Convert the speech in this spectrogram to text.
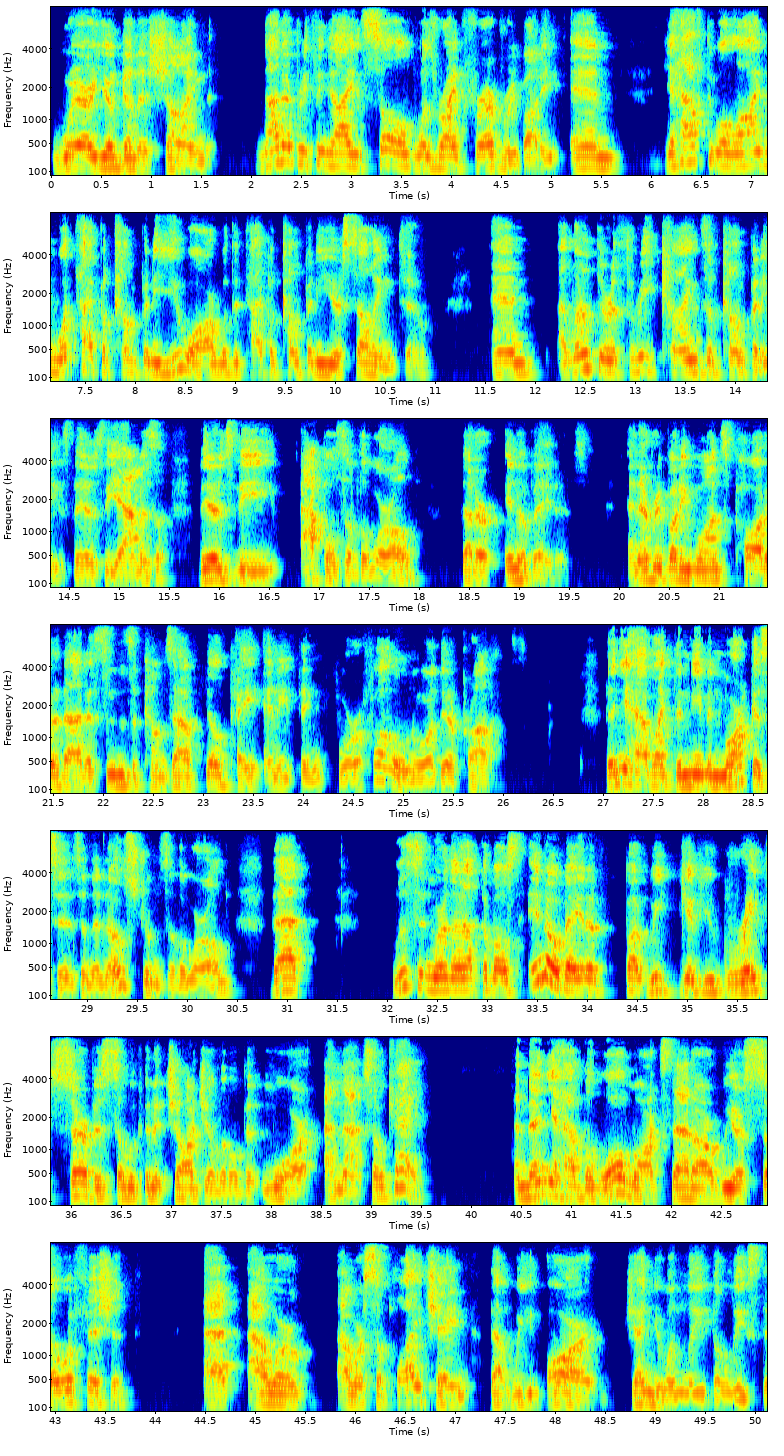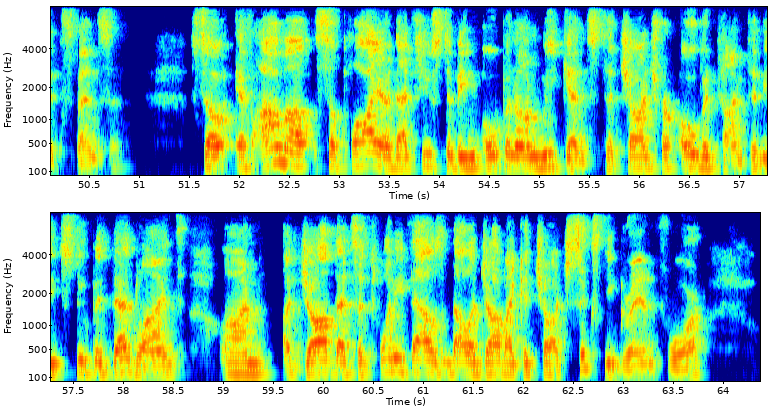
where you're going to shine, not everything I sold was right for everybody. And you have to align what type of company you are with the type of company you're selling to. And I learned there are three kinds of companies. There's the Amazon, there's the Apples of the world that are innovators. And everybody wants part of that as soon as it comes out, they'll pay anything for a phone or their products. Then you have like the Neiman Marcuses and the Nordstroms of the world that listen, we're not the most innovative, but we give you great service, so we're going to charge you a little bit more, and that's okay. And then you have the Walmarts that are we are so efficient at our our supply chain that we are genuinely the least expensive. So if I'm a supplier that's used to being open on weekends to charge for overtime to meet stupid deadlines on a job that's a $20,000 job I could charge 60 grand for,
